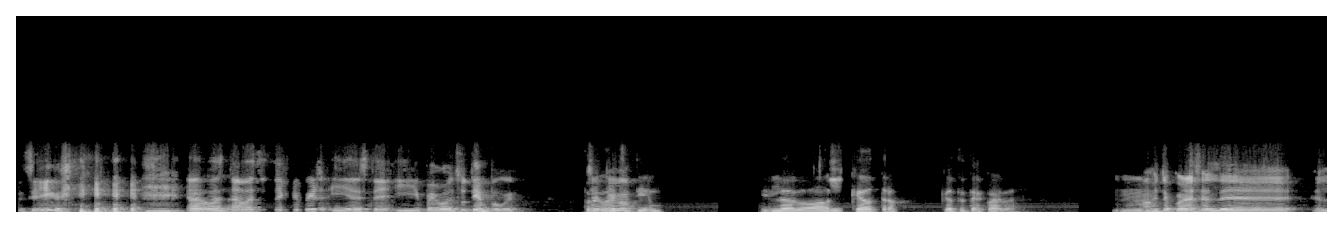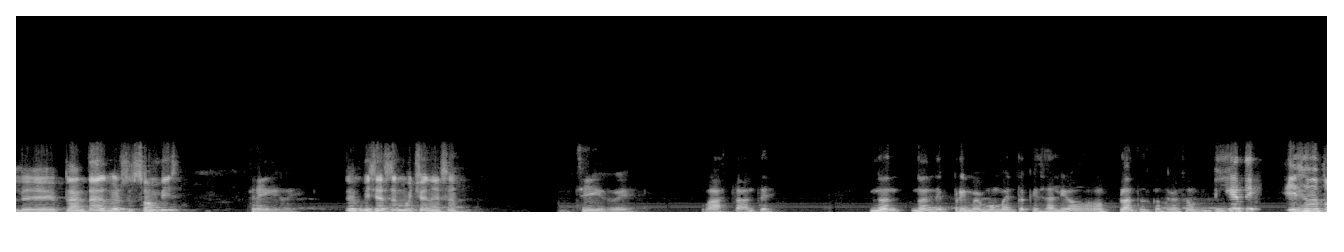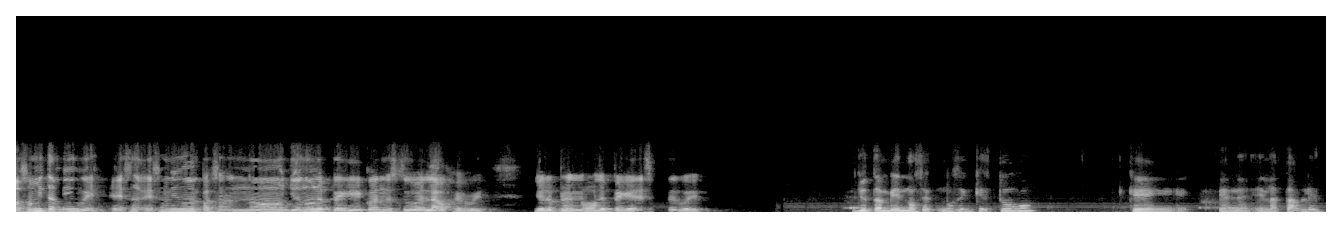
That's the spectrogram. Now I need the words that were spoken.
Sí, güey. ah, pues estaba en y este, y pegó en su tiempo, güey. Pegó, en su tiempo. Y luego, ¿qué otro? ¿Qué otro te acuerdas? No sé te acuerdas el de el de plantas versus zombies. Sí, güey. Te enviciaste mucho en eso. Sí, güey. Bastante. ¿No, ¿No en el primer momento que salió Plantas contra Zombies? Fíjate, eso me pasó a mí también, güey. Eso, eso mismo me pasó. No, yo no le pegué cuando estuvo el auge, güey. Yo le, le pegué después, güey. Yo también, no sé, no sé en qué estuvo. Que en, en la tablet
